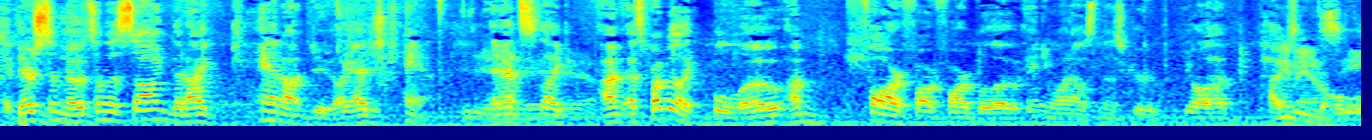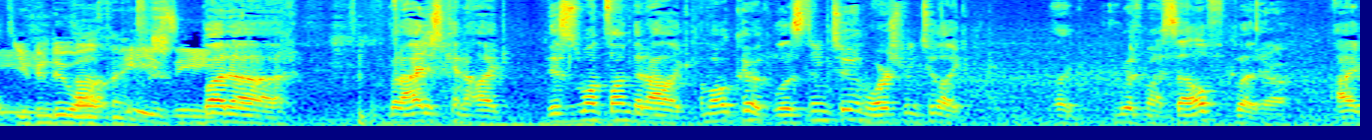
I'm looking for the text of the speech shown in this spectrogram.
like there's some notes on this song that I cannot do. Like I just can't. and that's yeah, like yeah. I'm, that's probably like below. I'm far, far, far below anyone else in this group. You all have pipes Hey, of man, gold. you can do all Um, things. Easy. But uh, but I just cannot like. This is one song that I like. I'm okay with listening to and worshiping to like, like with myself. But Yeah. I I,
